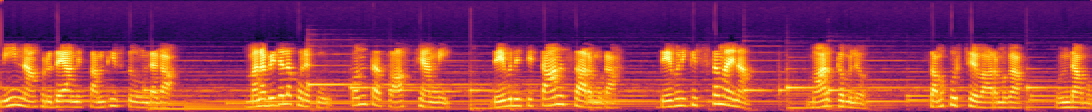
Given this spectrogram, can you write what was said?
నీ నా హృదయాన్ని సంధిస్తూ ఉండగా మన బిడ్డల కొరకు కొంత స్వాస్థ్యాన్ని దేవుని చిత్తానుసారముగా దేవునికి ఇష్టమైన మార్గములో సమకూర్చే వారముగా ఉందాము.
